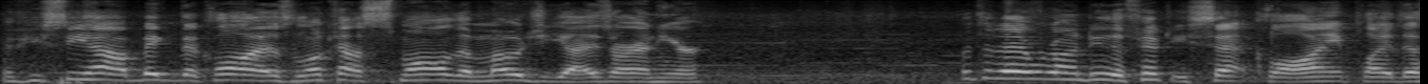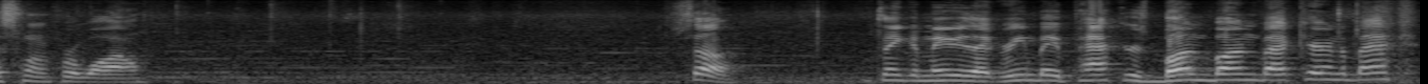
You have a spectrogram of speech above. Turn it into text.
If you see how big the claw is, look how small the emoji guys are in here. But today we're going to do the 50 cent claw. I ain't played this one for a while. So, thinking maybe that Green Bay Packers bun bun back here in the back.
